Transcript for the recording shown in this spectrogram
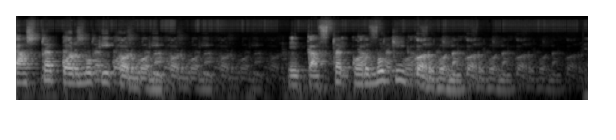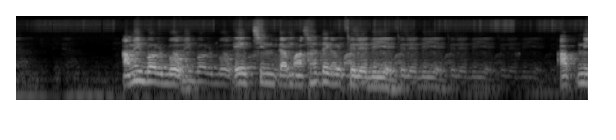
কাজটা করব কি করব না। এই কাজটা করব কি করব না। আমি বলব এই চিন্তা মাথা থেকে ফেলে দিয়ে। আপনি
